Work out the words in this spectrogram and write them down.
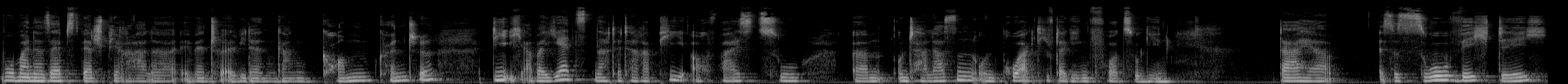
wo meine Selbstwertspirale eventuell wieder in Gang kommen könnte, die ich aber jetzt nach der Therapie auch weiß zu ähm, unterlassen und proaktiv dagegen vorzugehen. Daher ist es so wichtig,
